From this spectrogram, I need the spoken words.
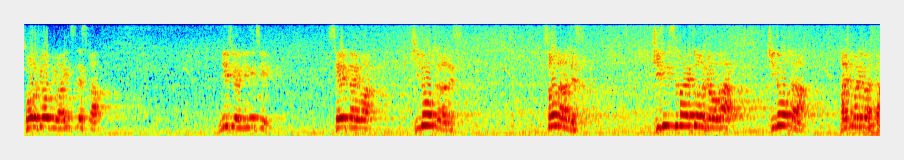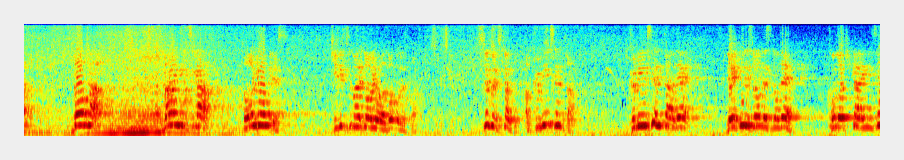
投票日はいつですか？22日。正解は昨日からです。そうなんです。期日前投票が昨日から始まりました。どうか毎日が投票日です。期日前投票はどこですか？すぐ近く。あ区民センター。区民センターでできるそうですのでこの機会にぜ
